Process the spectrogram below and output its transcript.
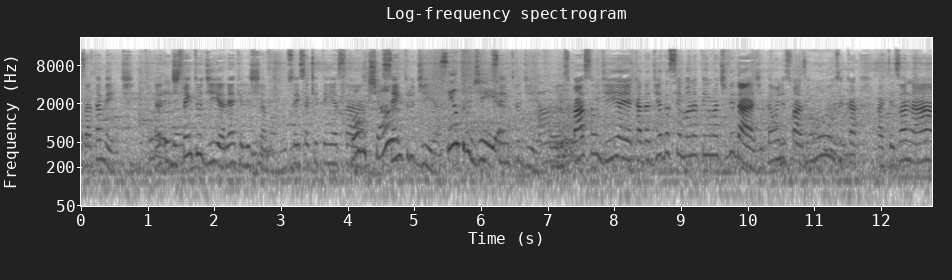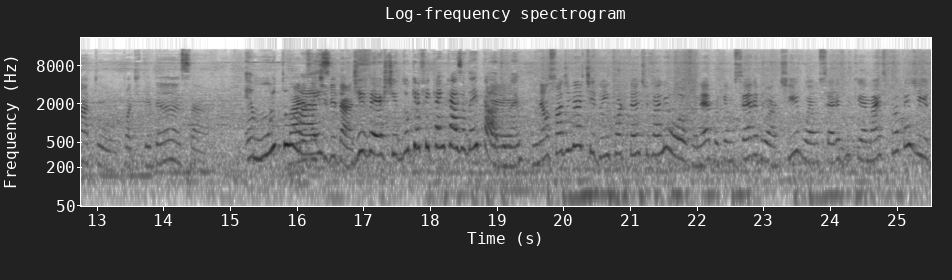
exatamente. É, de centro-dia, né, que eles chamam. Não sei se aqui tem essa... Como que chama? Centro-dia. Centro-dia. Centro-dia. Ah. Então, eles passam o dia e a cada dia da semana tem uma atividade. Então, eles fazem música, artesanato, pode ter dança. É muito Várias mais atividades. divertido do que ficar em casa deitado, É, né? E não só divertido, importante e valioso, né? Porque um cérebro ativo é um cérebro que é mais protegido.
